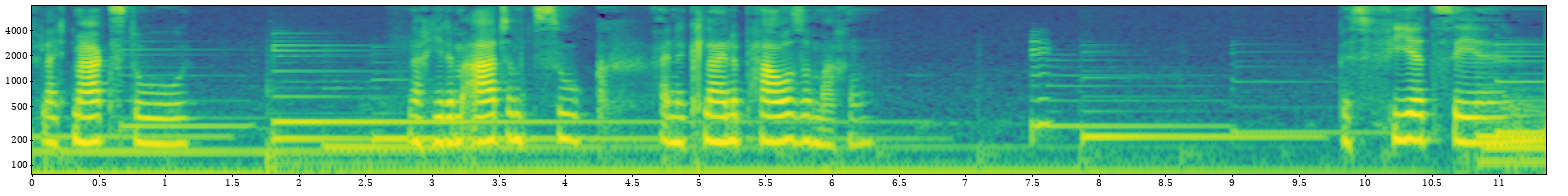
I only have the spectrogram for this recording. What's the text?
Vielleicht magst du nach jedem Atemzug eine kleine Pause machen bis vier zählen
